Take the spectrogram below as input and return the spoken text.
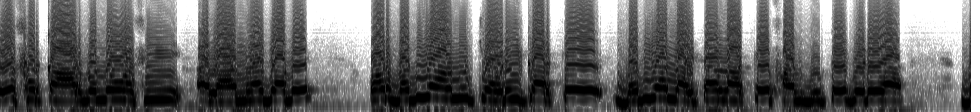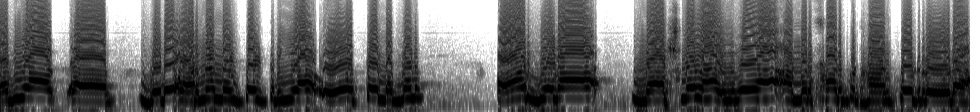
ਉਹ ਸਰਕਾਰ ਵੱਲੋਂ ਅਸੀਂ ਐਲਾਨਿਆ ਜਾਵੇ ਔਰ ਵਧੀਆ ਉਹਨੂੰ ਚੌੜੀ ਕਰਕੇ ਵਧੀਆ ਲਾਈਟਾਂ ਲਾ ਕੇ ਫਲ ਬੂਟੇ ਜਿਹੜੇ ਆ ਵਧੀਆ ਅਹ, ਜਿਹੜੇ ornamental ਟਰੀ ਆ ਉਹ ਉੱਤੇ ਲੱਗਣ। ਔਰ ਜਿਹੜਾ ਨੈਸ਼ਨਲ ਹਾਈਵੇ ਆ, ਅੰਮ੍ਰਿਤਸਰ ਪਠਾਨਕੋਟ ਰੋਡ ਆ,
